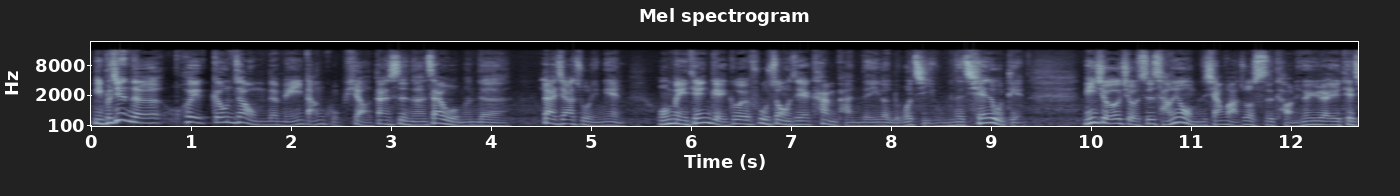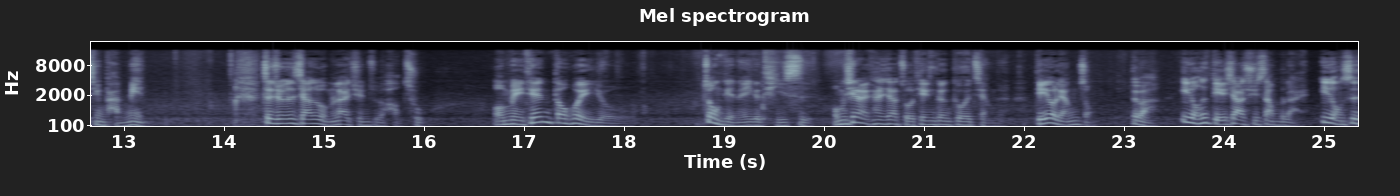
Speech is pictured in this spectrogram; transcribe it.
你不见得会跟上我们的每一档股票，但是呢，在我们的赖家族里面，我每天给各位附送这些看盘的一个逻辑，我们的切入点。你久而久之，常用我们的想法做思考，你会越来越贴近盘面。这就是加入我们赖群组的好处。我们每天都会有重点的一个提示。我们先来看一下昨天跟各位讲的，跌有两种，对吧？一种是跌下去上不来，一种是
